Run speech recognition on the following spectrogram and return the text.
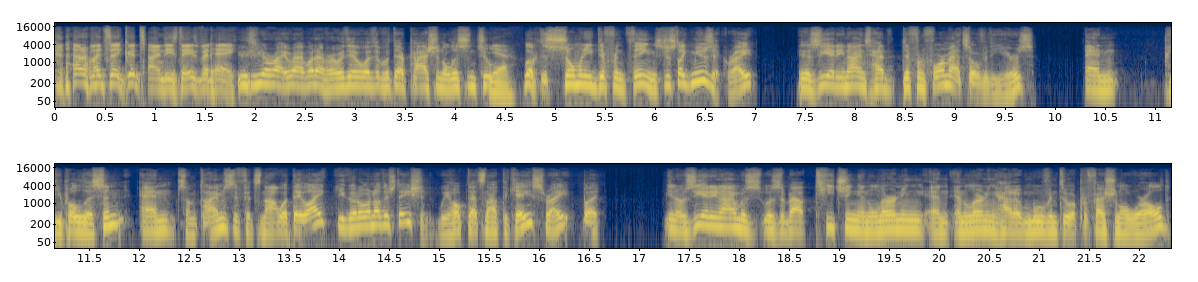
I don't know if I'd say good time these days, but hey. you're right, right, whatever. With, their- with, with their passion to listen to. Yeah. Look, there's so many different things, just like music, right? You know, Z89's had different formats over the years, and people listen. And sometimes, if it's not what they like, you go to another station. We hope that's not the case, right? But you know, Z89 was was about teaching and learning and and learning how to move into a professional world.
